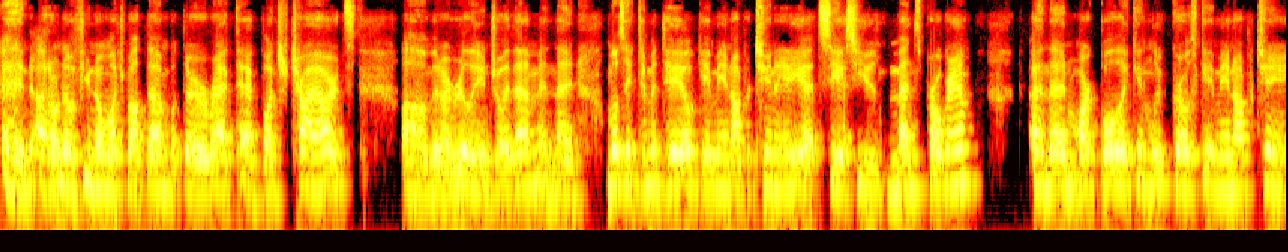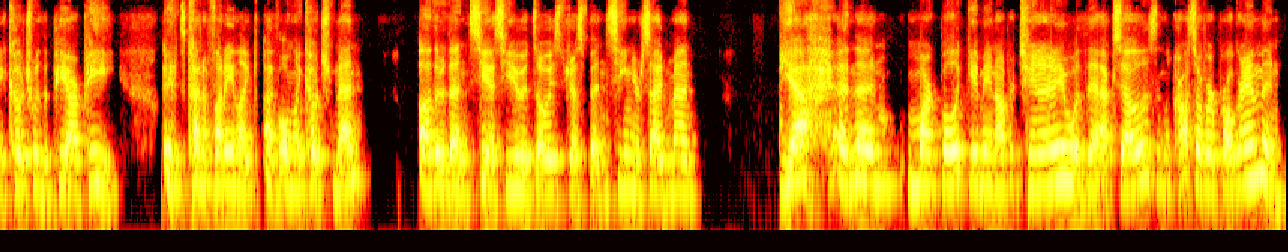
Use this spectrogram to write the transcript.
And I don't know if you know much about them, but they're a ragtag bunch of tryhards. Um, and I really enjoy them. And then Mose Timoteo gave me an opportunity at CSU's men's program. And then Mark Bullock and Luke Gross gave me an opportunity to coach with the PRP. It's kind of funny, like I've only coached men. Other than CSU, it's always just been senior side men yeah, and then Mark Bullock gave me an opportunity with the XOs and the crossover program, and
